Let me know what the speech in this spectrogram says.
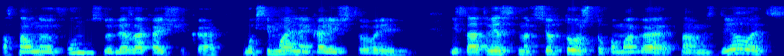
основную функцию для заказчика максимальное количество времени. И, соответственно, все то, что помогает нам сделать,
